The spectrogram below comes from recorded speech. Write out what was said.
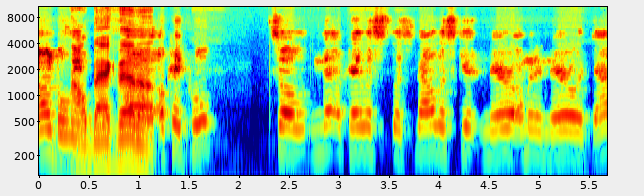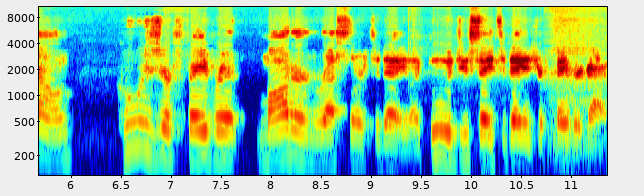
unbelievable. I'll back that Uh, up. Okay, cool. So okay, let's let's now let's get narrow. I'm going to narrow it down. Who is your favorite modern wrestler today? Like, who would you say today is your favorite guy?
